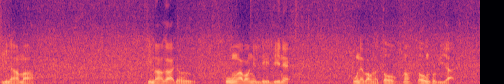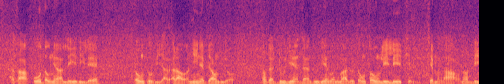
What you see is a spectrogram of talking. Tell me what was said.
ဒီနားမှာ ဒီမှာကကျွန်တော်တို့9 5ပေါင်းနဲ့4 4နဲ့9နဲ့ပေါင်းတော့3เนาะ3ဆိုပြီးရတယ်။ဒါက9 3ညာ4ဒီလေ3ဆိုပြီးရတယ်။အဲ့ဒါကိုအနည်းနဲ့ပြောင်းပြီးတော့နောက်တဲ့တူချင်းအတန်တူချင်းပေါ့ဒီမှာဆို3 3 4 4ဖြစ်ဖြစ်မလားပေါ့နော်4ဒီ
